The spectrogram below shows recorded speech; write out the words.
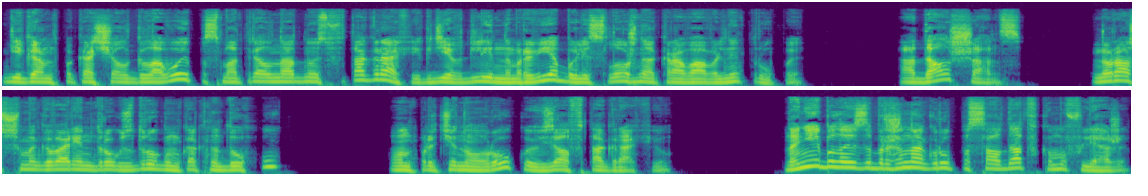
Гигант покачал головой и посмотрел на одну из фотографий, где в длинном рве были сложно окровавленные трупы. А дал шанс. Но раз уж мы говорим друг с другом как на духу, он протянул руку и взял фотографию. На ней была изображена группа солдат в камуфляже.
